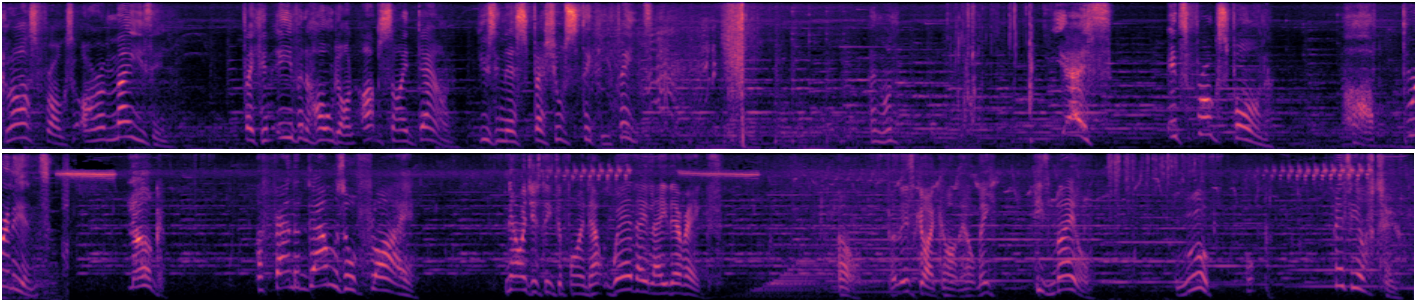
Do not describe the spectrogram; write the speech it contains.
Glass frogs are amazing. They can even hold on upside down using their special sticky feet. Hang on. Yes! It's frog spawn. Oh, brilliant. Look! I found a damselfly. Now I just need to find out where they lay their eggs. Oh, but this guy can't help me. He's male. Ooh. Where's he off to?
